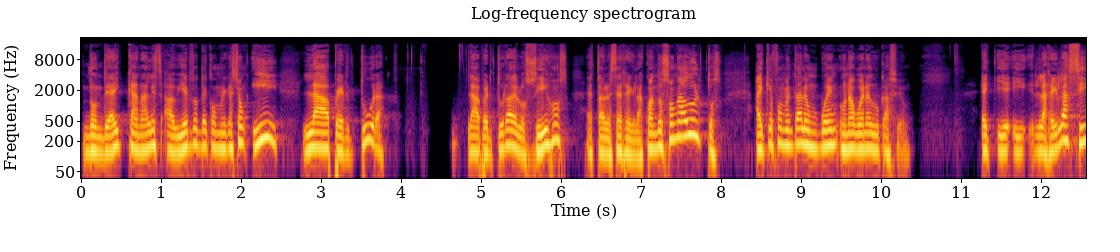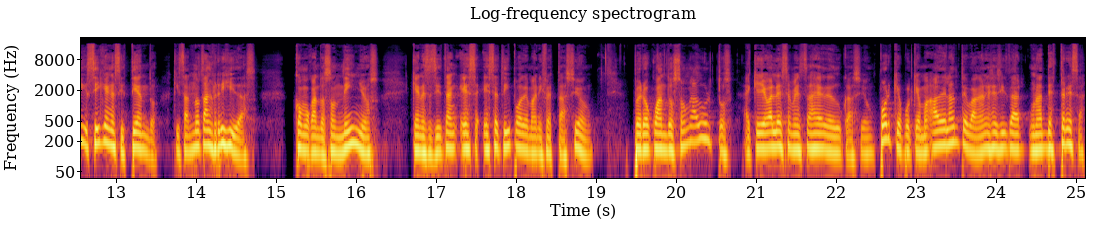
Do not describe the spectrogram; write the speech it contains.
donde hay canales abiertos de comunicación y la apertura, la apertura de los hijos a establecer reglas. Cuando son adultos, hay que fomentarle una buena educación. Y, las reglas sí, siguen existiendo, quizás no tan rígidas, como cuando son niños que necesitan ese, tipo de manifestación. Pero cuando son adultos, hay que llevarle ese mensaje de educación. ¿Por qué? Porque más adelante van a necesitar unas destrezas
